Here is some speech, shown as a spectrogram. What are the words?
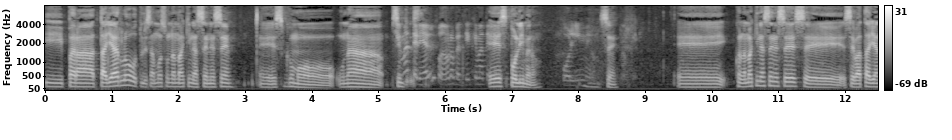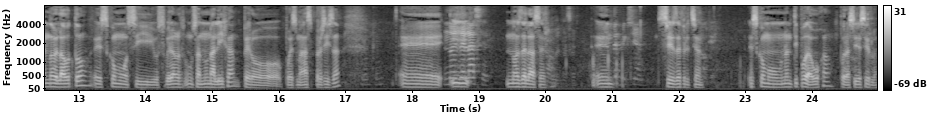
Y para tallarlo utilizamos una máquina CNC. Es como una... ¿Qué simple- material? ¿Podemos repetir qué material? Es polímero. polímero. Sí. Eh, con la máquina CNC se, se va tallando el auto. Es como si estuvieran usando una lija, pero pues más precisa. Eh, No es de láser. No es de láser. Eh, de fricción. sí, es de fricción. Es como un tipo de aguja, por así decirlo.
